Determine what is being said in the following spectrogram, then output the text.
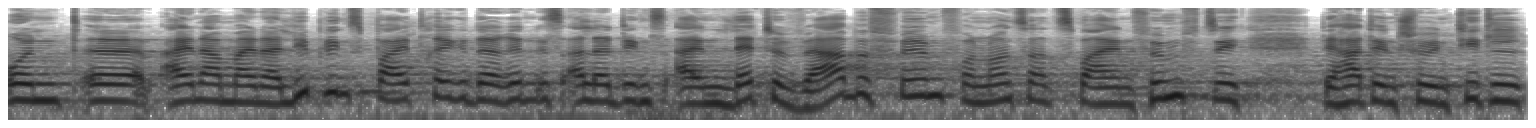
Und äh, einer meiner Lieblingsbeiträge darin ist allerdings ein Lette Werbefilm von 1952. Der hat den schönen Titel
